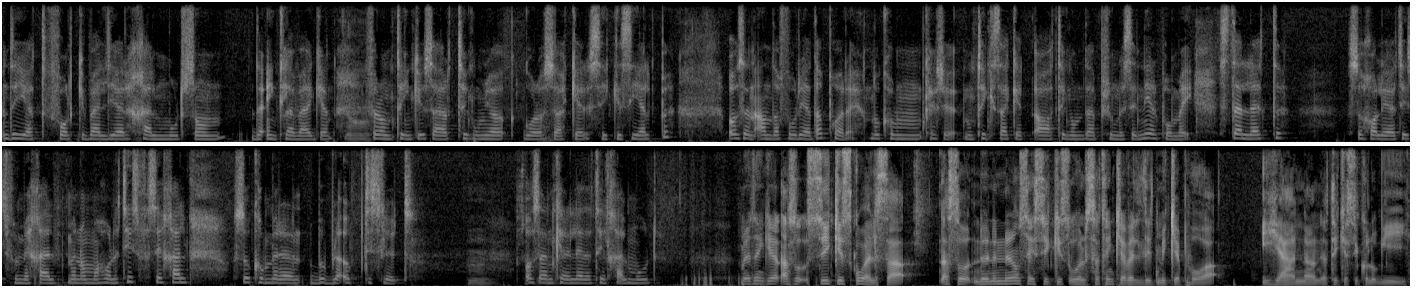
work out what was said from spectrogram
Det är att folk väljer självmord som den enkla vägen. Ja. För de tänker ju så här, tänk om jag går och söker psykisk hjälp och sen andra får reda på det. Då kommer kanske, de tänker säkert, ja, tänk om den här personen ser ner på mig. Istället så håller jag tyst för mig själv. Men om man håller tyst för sig själv så kommer den bubbla upp till slut. Och sen kan det leda till självmord. Men jag tänker, alltså psykisk ohälsa, alltså när, när de säger psykisk ohälsa tänker jag väldigt mycket på hjärnan. Jag tycker psykologi,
